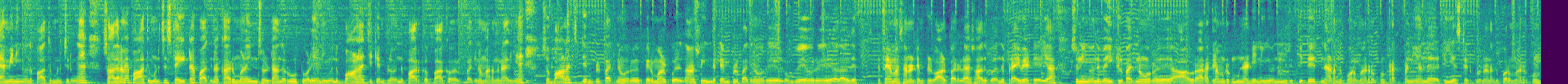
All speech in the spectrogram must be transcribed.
டேமையும் நீங்கள் வந்து பார்த்து முடிச்சிருங்க. ஸோ அதெல்லாமே பார்த்து முடிச்சு ஸ்ட்ரைட்டாக பார்த்தீங்கன்னா கருமலைன்னு சொல்லிட்டு அந்த ரூட் வழியாக நீங்கள் வந்து பாலாஜி டெம்பிளை வந்து பார்க்க பார்க்க பார்த்தீங்கன்னா மறந்துடாதீங்க. ஸோ பாலாஜி டெம்பிள் பார்த்தீங்கன்னா ஒரு பெருமாள் கோயில் தான். ஸோ இந்த டெம்பிள் பார்த்தீங்கன்னா ஒரு ரொம்பவே ஒரு அதாவது ஃபேமஸான டெம்பிள் வால்பாறையில். ஸோ அதுக்கு வந்து ப்ரைவேட் ஏரியா ஸோ நீங்கள் வந்து வெஹிக்கிள் பார்த்தீங்கன்னா ஒரு ஒரு அரை கிலோமீட்டருக்கு முன்னாடி நீங்கள் வந்து நிறுத்திட்டு நடந்து போகிற மாதிரி இருக்கும். ட்ரக் பண்ணி அந்த டி எஸ்டேட்குள்ளே நடந்து போகிற மாதிரி இருக்கும்.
